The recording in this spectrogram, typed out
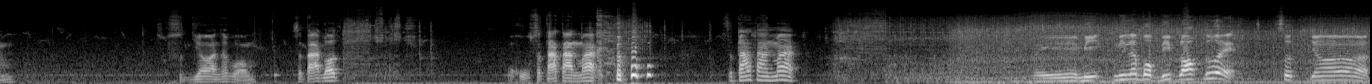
มสุดยอดครับผม สตาร์ทรถ โอ้โห สตาร์ทตันมาก สตาร์ทตันมาก นี่มี มีระบบดิฟล็อกด้วย สุดยอด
